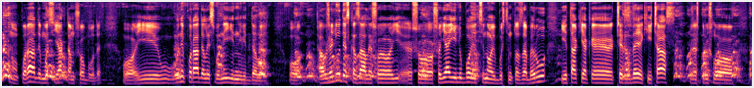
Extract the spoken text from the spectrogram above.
ну, порадимось, як там що буде. О, і вони порадились, вони її не віддали. О, а вже люди сказали, що, що, що я її любою ціною бустім то заберу. І так як е, через деякий час, вже ж пройшло е,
